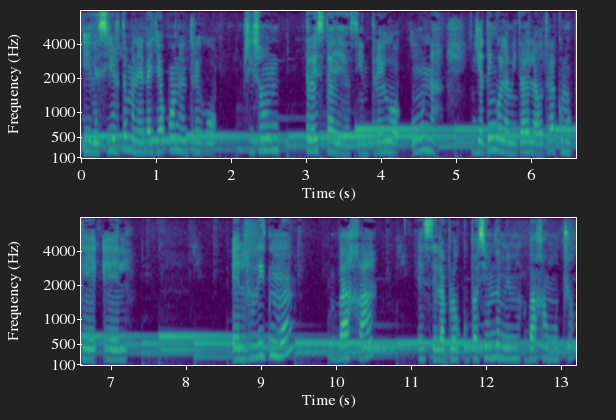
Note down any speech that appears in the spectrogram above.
y de cierta manera ya cuando entrego, si son tres tareas y entrego una y ya tengo la mitad de la otra, como que el, el ritmo baja, este, la preocupación también baja mucho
